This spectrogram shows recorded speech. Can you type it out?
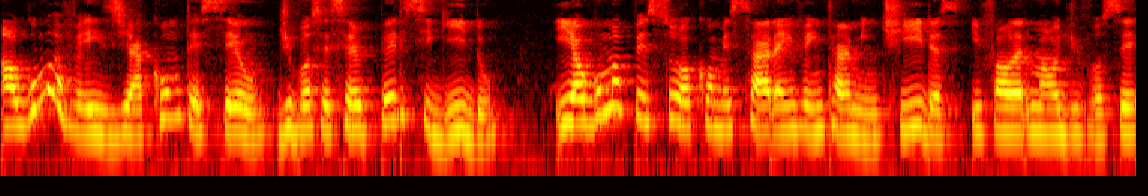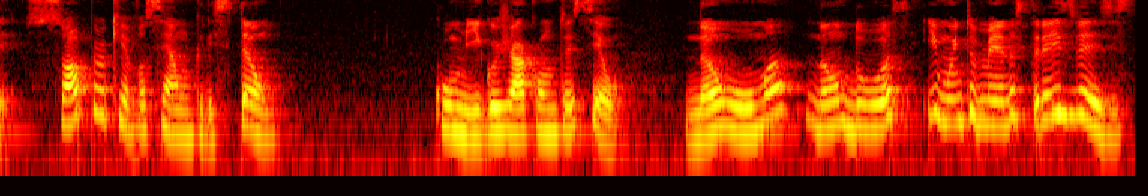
Alguma vez já aconteceu de você ser perseguido e alguma pessoa começar a inventar mentiras e falar mal de você só porque você é um cristão? Comigo já aconteceu. Não uma, não duas e muito menos três vezes.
